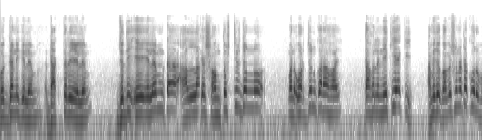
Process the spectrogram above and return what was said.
বৈজ্ঞানিক এলেম ডাক্তারি এলেম যদি এই এলেমটা আল্লাহকে সন্তুষ্টির জন্য মানে অর্জন করা হয় তাহলে নেকি একই? আমি যে গবেষণাটা করব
